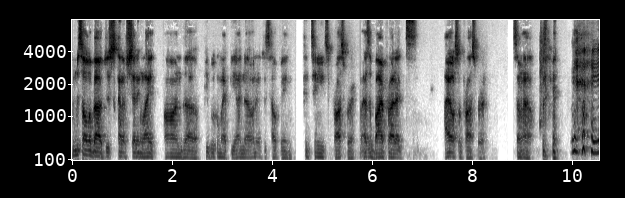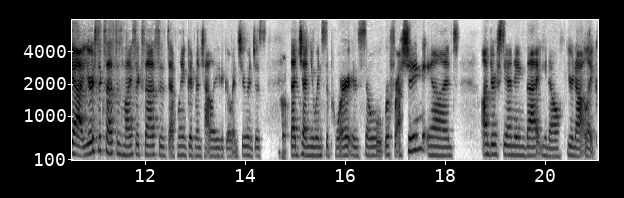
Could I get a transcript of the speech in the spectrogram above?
I'm just all about just kind of shedding light on the people who might be unknown and just helping continue to prosper. As a byproduct, I also prosper somehow. yeah, your success is my success is definitely a good mentality to go into and just yeah. that genuine support is so refreshing and understanding that you know you're not like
